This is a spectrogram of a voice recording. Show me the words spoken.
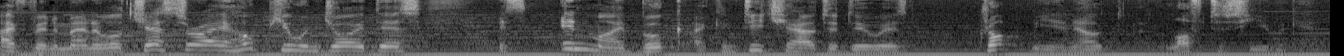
I've been Emmanuel Chester. I hope you enjoyed this. It's in my book. I can teach you how to do it. Drop me a note. I'd love to see you again.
